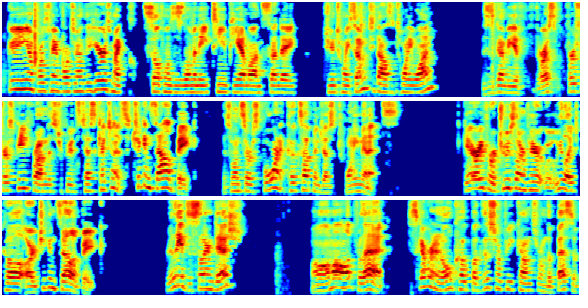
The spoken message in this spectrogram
Good evening, I'm President 420. Here's my cell phone. This is 11:18 p.m. on Sunday, June 27, 2021. This is going to be a, the rest, first recipe from Mr. Food's Test Kitchen. It's chicken salad bake. This one serves four and it cooks up in just 20 minutes. Ready for a true Southern favorite, what we like to call our chicken salad bake. Really, it's a Southern dish? Well, I'm all up for that. Discovered in an old cookbook, this recipe comes from the best of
